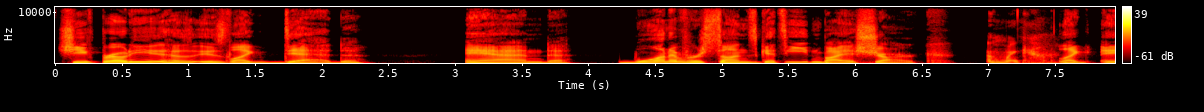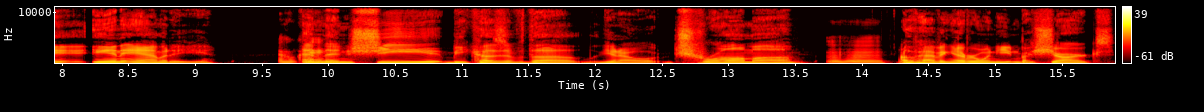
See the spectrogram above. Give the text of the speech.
chief brody is, is like dead and one of her sons gets eaten by a shark. Oh my god. like in Amity, Okay. and then she, because of the you know trauma hmm of having everyone eaten by sharks,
